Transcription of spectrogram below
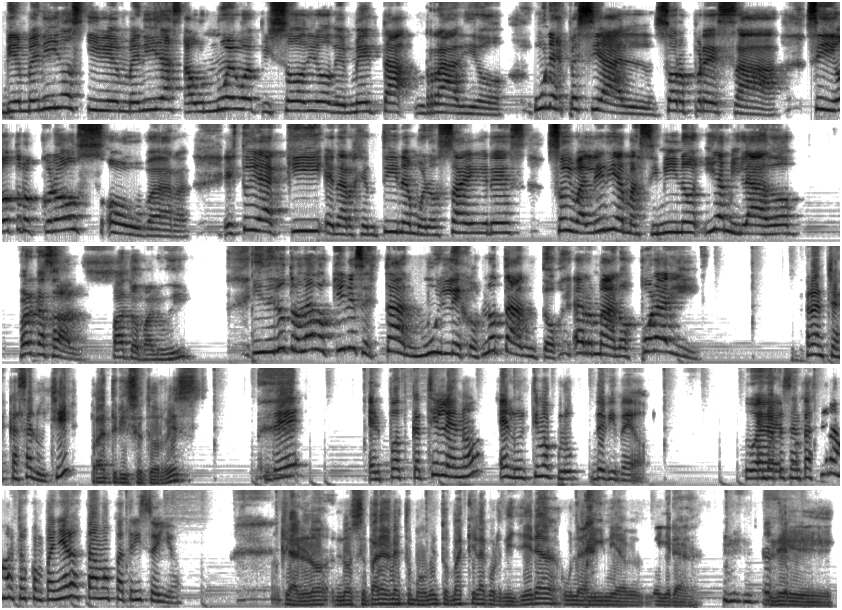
Bienvenidos y bienvenidas a un nuevo episodio de Meta Radio. Un especial, sorpresa. Sí, otro crossover. Estoy aquí en Argentina, en Buenos Aires. Soy Valeria Massimino y a mi lado. Fer Casal, Pato Paludi. Y del otro lado, ¿quiénes están? Muy lejos, no tanto. Hermanos, por ahí. Francesca Salucci. Patricio Torres. De el podcast chileno El Último Club de Video. En representación a nuestros compañeros estamos Patricio y yo. Claro, no, nos separa en estos momentos más que la cordillera una línea negra del,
